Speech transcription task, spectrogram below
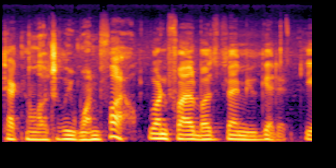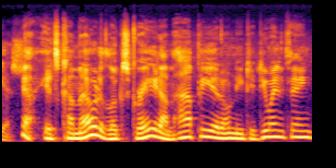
technologically one file. One file by the time you get it. Yes. Yeah, it's come out. It looks great. I'm happy. I don't need to do anything,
